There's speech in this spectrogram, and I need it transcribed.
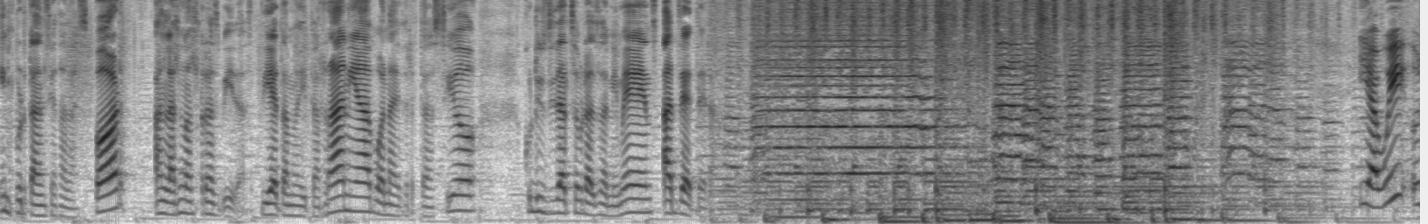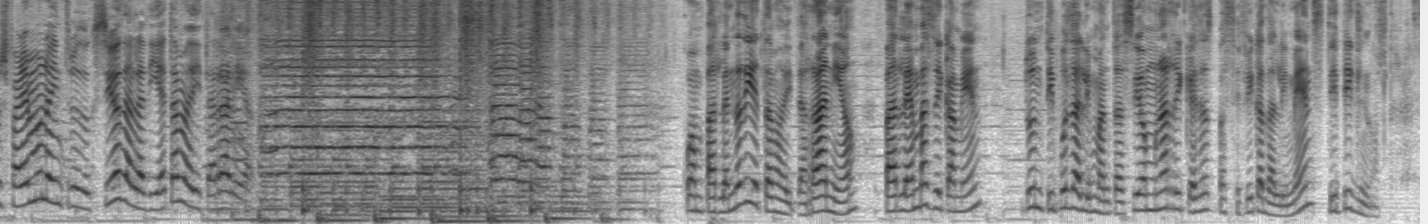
importància de l'esport en les nostres vides, dieta mediterrània, bona hidratació, curiositat sobre els aliments, etc. I avui us farem una introducció de la dieta mediterrània. Quan parlem de dieta mediterrània, parlem bàsicament d'un tipus d'alimentació amb una riquesa específica d'aliments típics nostres.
